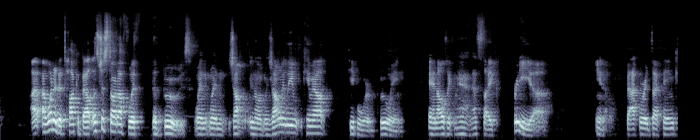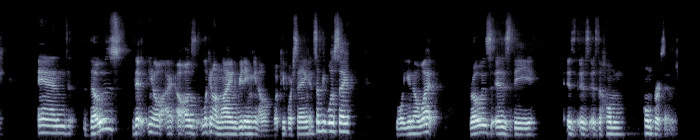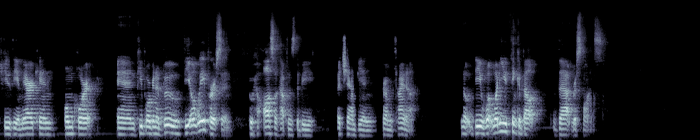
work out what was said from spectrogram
I, I wanted to talk about. Let's just start off with the booze when when Zhang you know when Zhang Weili came out people were booing. And I was like, man, that's like pretty, uh, you know, backwards, I think. And those that, you know, I, I was looking online, reading, you know, what people were saying. And some people would say, well, you know what? Rose is the, is, is, is the home, home person. She's the American home court. And people are going to boo the away person who also happens to be a champion from China you know, what, what do you think about that response?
